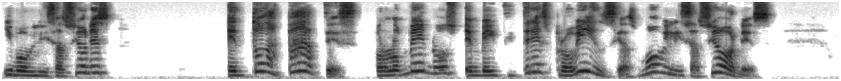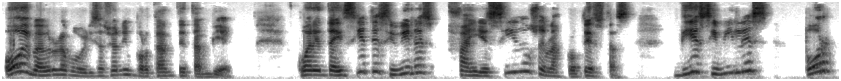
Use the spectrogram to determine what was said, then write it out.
y movilizaciones en todas partes por lo menos en 23 provincias, movilizaciones. Hoy va a haber una movilización importante también. 47 civiles fallecidos en las protestas, 10 civiles por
